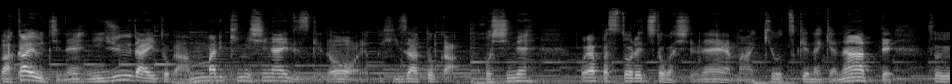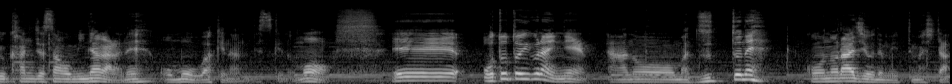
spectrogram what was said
若いうちね20代とかあんまり気にしないですけどやっぱ膝とか腰ねこれやっぱストレッチとかしてね、まあ、気をつけなきゃなってそういう患者さんを見ながらね思うわけなんですけども。えー、一昨日ぐらいにね、あのー、まあ、ずっとねこのラジオでも言ってました。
